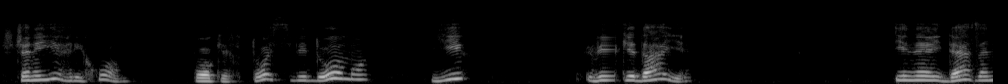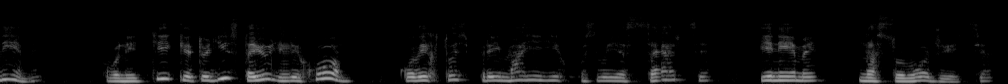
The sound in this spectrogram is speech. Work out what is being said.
ще не є гріхом, поки хтось свідомо їх відкидає і не йде за ними. Вони тільки тоді стають гріхом, коли хтось приймає їх у своє серце і ними насолоджується.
